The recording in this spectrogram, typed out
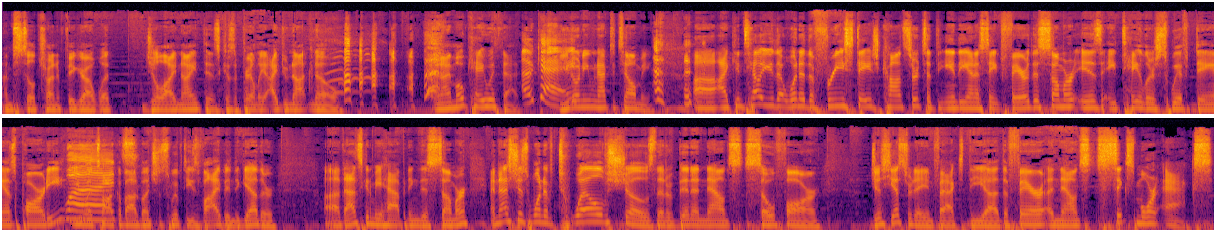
I'm still trying to figure out what July 9th is because apparently I do not know. and I'm okay with that. Okay. You don't even have to tell me. uh, I can tell you that one of the free stage concerts at the Indiana State Fair this summer is a Taylor Swift dance party. What? You want to talk about a bunch of Swifties vibing together. Uh, that's going to be happening this summer. And that's just one of 12 shows that have been announced so far. Just yesterday, in fact, the, uh, the fair announced six more acts.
